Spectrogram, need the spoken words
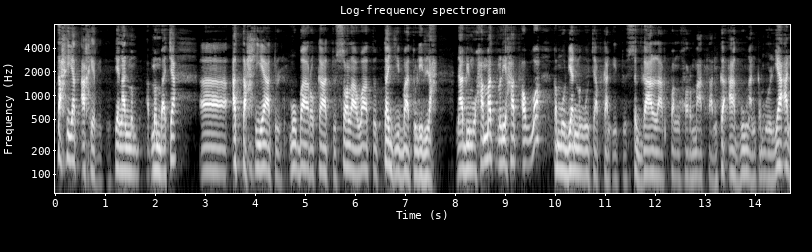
tahiyat akhir itu dengan membaca uh, at-tahiyatul mubarakatus salawatu tayyibatulillah. Nabi Muhammad melihat Allah kemudian mengucapkan itu segala penghormatan, keagungan, kemuliaan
